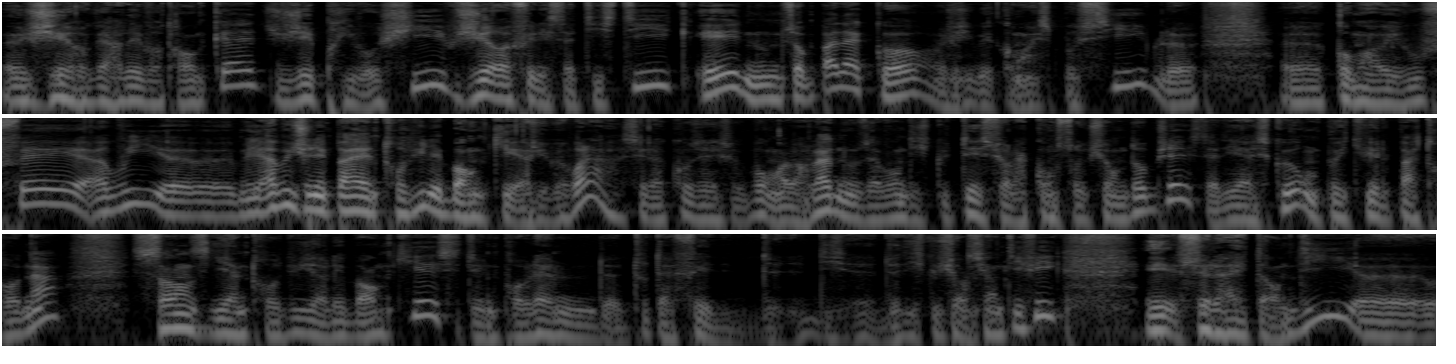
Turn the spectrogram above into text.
j'ai regardé votre enquête, j'ai pris vos chiffres, j'ai refait les statistiques et nous ne sommes pas d'accord. J'ai dit, mais comment est-ce possible? Comment avez-vous fait? Ah oui, mais ah oui, je n'ai pas introduit les banquiers. J'ai dit, ben voilà, c'est la cause. Bon, alors là, nous avons discuté sur la construction d'objets, c'est-à-dire est-ce qu'on peut étudier le patronat sans y introduire les banquiers? C'était un problème de, tout à fait de, discussion scientifique. Et cela étant dit, euh,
